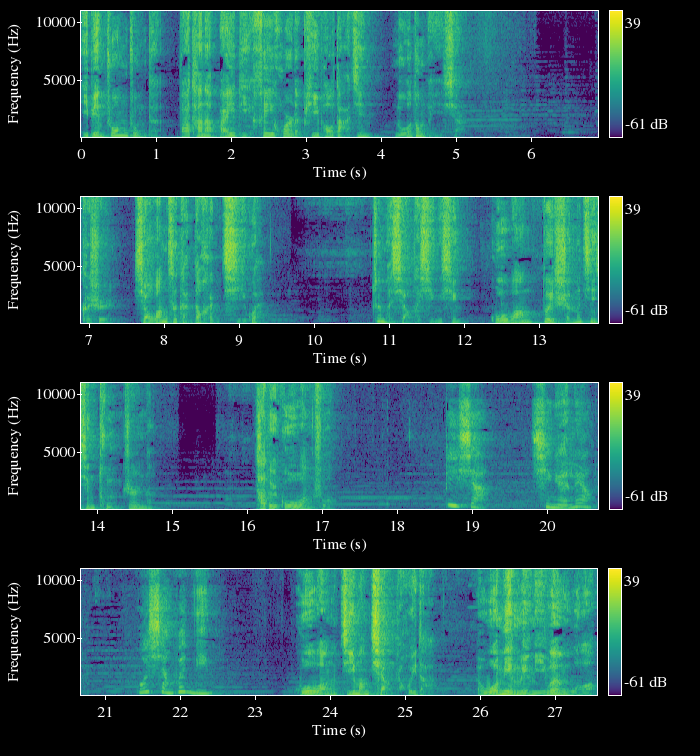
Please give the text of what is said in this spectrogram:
一边庄重的。把他那白底黑花的皮袍大襟挪动了一下。可是小王子感到很奇怪：这么小的行星，国王对什么进行统治呢？他对国王说：“陛下，请原谅，我想问您。”国王急忙抢着回答：“我命令你问我。”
